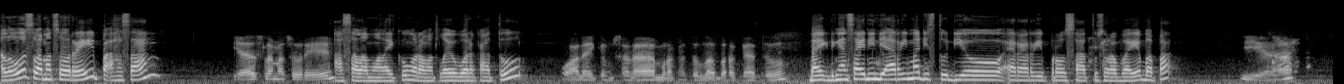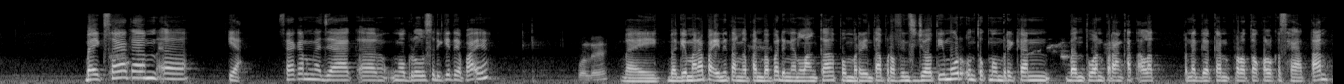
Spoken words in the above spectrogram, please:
Halo, selamat sore Pak Hasan. Ya, selamat sore. Assalamualaikum warahmatullahi wabarakatuh. Waalaikumsalam warahmatullahi wabarakatuh. Baik, dengan saya Nindi Arima di studio RRI Pro 1 Surabaya, Bapak. Iya. Baik, saya akan uh, ya, saya akan mengajak uh, ngobrol sedikit ya, Pak ya. Boleh. Baik, bagaimana Pak ini tanggapan Bapak dengan langkah pemerintah Provinsi Jawa Timur untuk memberikan bantuan perangkat alat penegakan protokol kesehatan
